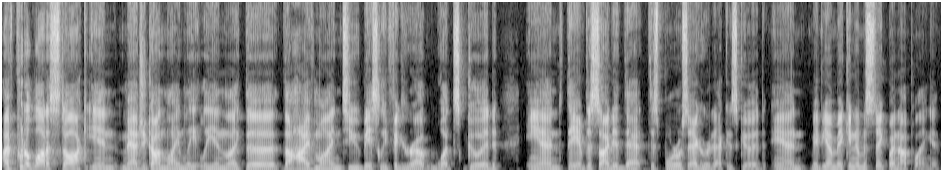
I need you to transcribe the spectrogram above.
I've put a lot of stock in Magic Online lately and like the the hive mind to basically figure out what's good. And they have decided that this Boros aggro deck is good. And maybe I'm making a mistake by not playing it.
